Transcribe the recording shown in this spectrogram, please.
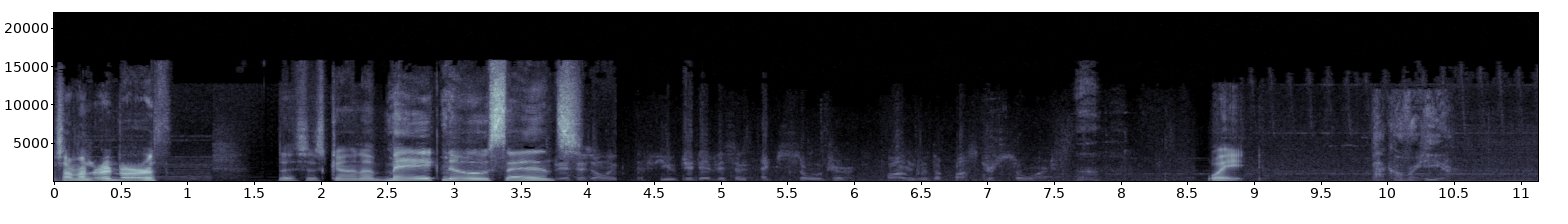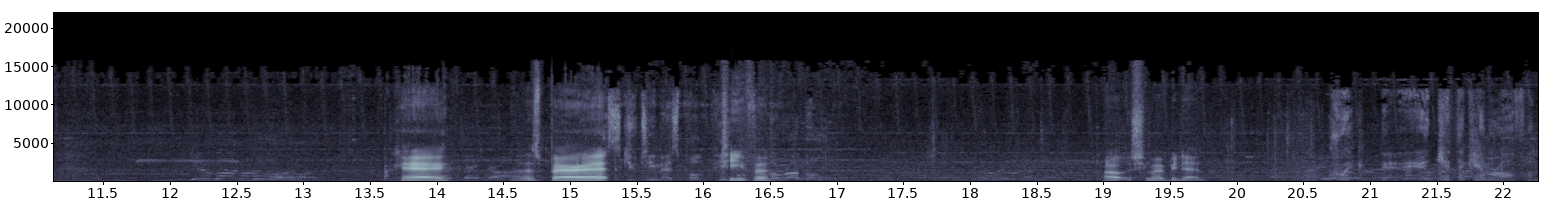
Seven rebirth. This is gonna make no sense. This is only the fugitive is an ex-soldier armed with a buster sword. Wait. Back over here. Okay. There's Barrett. Rescue team has Tifa. from the rubble. Oh, she might be dead. Quick, uh, get the camera off him.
